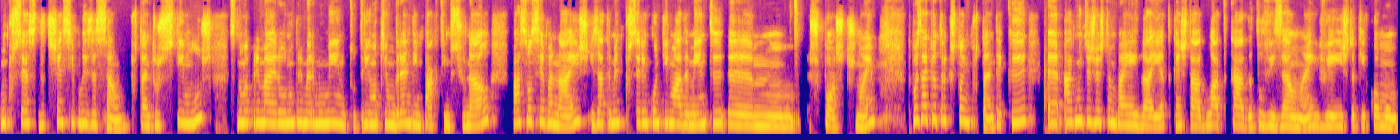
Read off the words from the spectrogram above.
um processo de desensibilização. Portanto, os estímulos, se numa primeiro, num primeiro momento teriam aqui um grande impacto emocional, passam a ser banais exatamente por serem continuadamente um, expostos, não é? Depois há aqui outra questão importante, é que uh, há muitas vezes também a ideia de quem está do lado de cá da televisão, não é? E vê isto aqui como,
